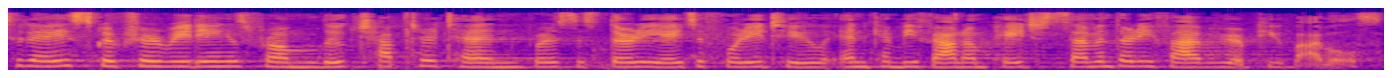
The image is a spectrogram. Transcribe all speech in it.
Today's scripture reading is from Luke chapter 10, verses 38 to 42, and can be found on page 735 of your Pew Bibles.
